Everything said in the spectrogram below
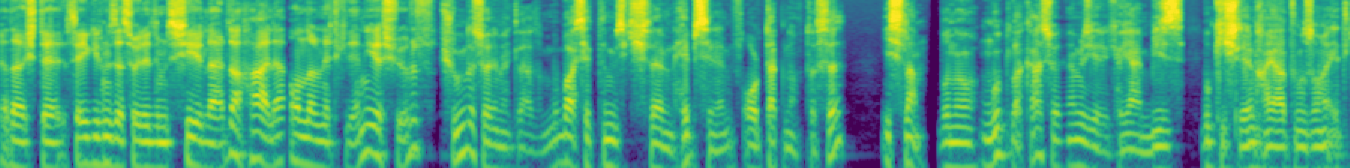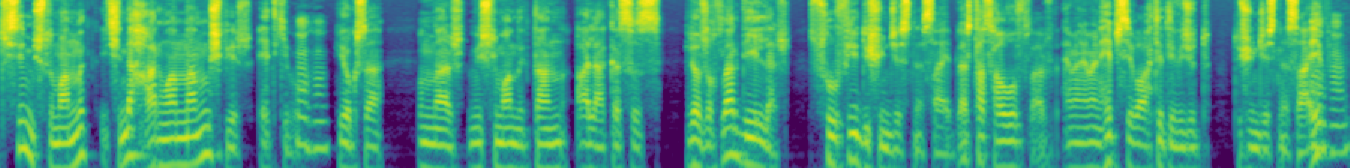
ya da işte sevgilimize söylediğimiz şiirlerde hala onların etkilerini yaşıyoruz. Şunu da söylemek lazım. Bu bahsettiğimiz kişilerin hepsinin ortak noktası İslam. Bunu mutlaka söylememiz gerekiyor. Yani biz bu kişilerin hayatımıza ona etkisi Müslümanlık içinde harmanlanmış bir etki bu. Hı hı. Yoksa bunlar Müslümanlıktan alakasız filozoflar değiller. Sufi düşüncesine sahipler. Tasavvuflar hemen hemen hepsi vahdet-i vücut düşüncesine sahip. Hı hı.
